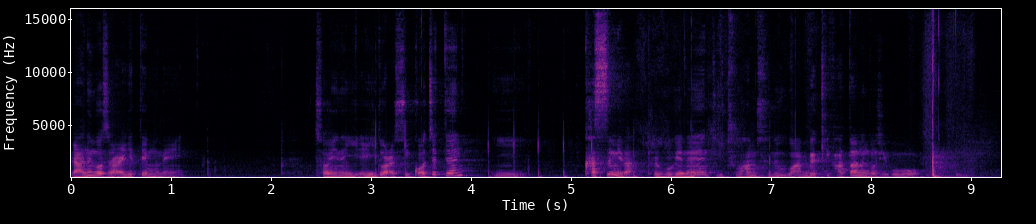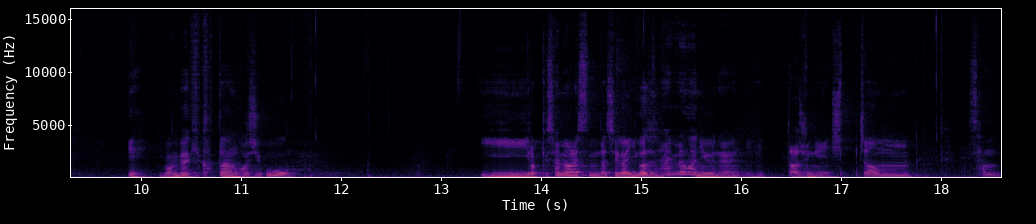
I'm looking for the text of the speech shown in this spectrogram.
라는 것을 알기 때문에 저희는 이 A도 알 수 있고 어쨌든 이 같습니다. 결국에는 이 두 함수는 완벽히 같다는 것이고 예, 완벽히 같다는 것이고 이- 이렇게 설명을 했습니다. 제가 이것을 설명한 이유는 이 나중에 10.3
